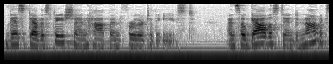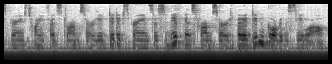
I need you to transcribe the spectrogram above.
this devastation happened further to the east. And so Galveston did not experience 20-foot storm surge. It did experience a significant storm surge, but it didn't go over the seawall.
